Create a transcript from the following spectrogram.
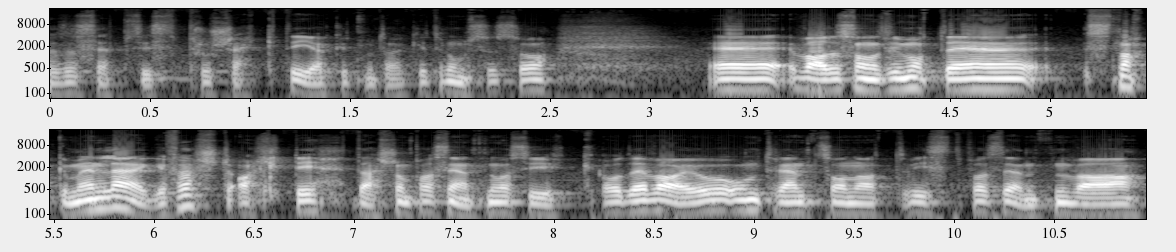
dette sepsisprosjektet i akuttmottaket i Tromsø, så eh, var det sånn at vi måtte snakke med en lege først, alltid, dersom pasienten var syk. Og det var jo omtrent sånn at hvis pasienten var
